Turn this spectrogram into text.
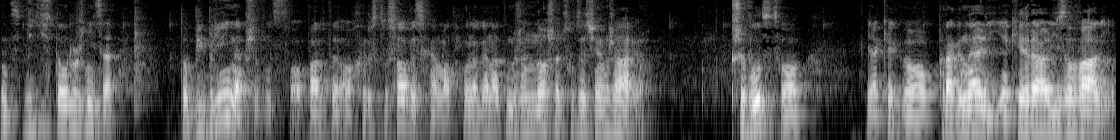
Więc widzicie tą różnicę. To biblijne przywództwo oparte o Chrystusowy schemat polega na tym, że noszę cudze ciężary. Przywództwo, jakiego pragnęli, jakie realizowali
